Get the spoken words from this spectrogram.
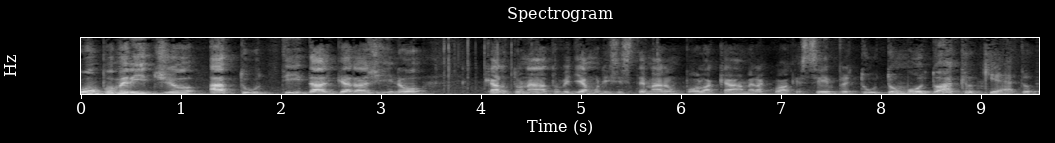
Buon pomeriggio a tutti dal garagino cartonato. Vediamo di sistemare un po' la camera qua, che è sempre tutto molto accrocchiato.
